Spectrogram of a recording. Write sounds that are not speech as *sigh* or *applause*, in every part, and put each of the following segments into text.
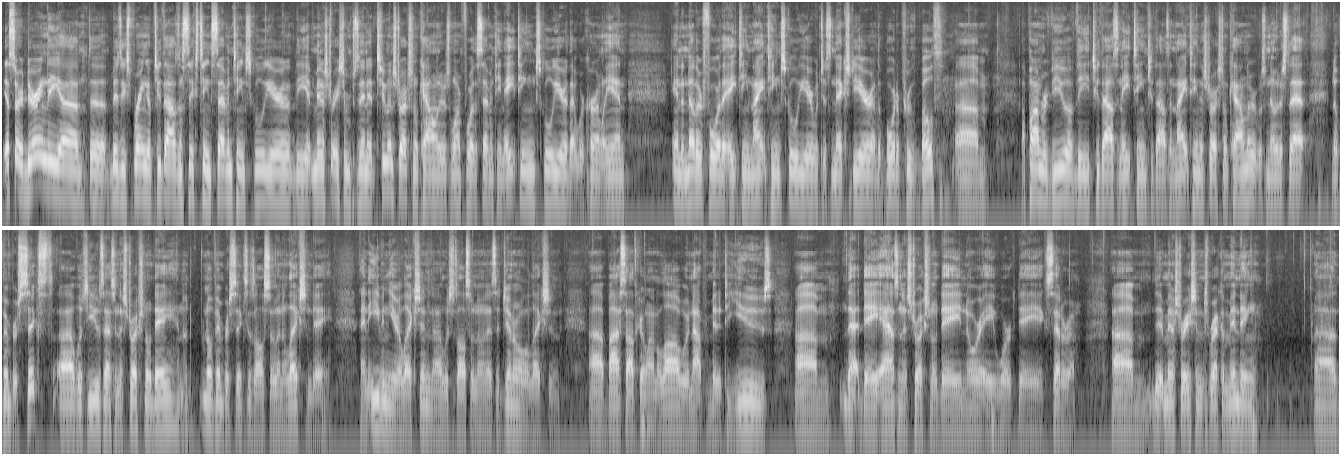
Yes, sir. During the uh, the busy spring of 2016-17 school year, the administration presented two instructional calendars, one for the 17-18 school year that we're currently in, and another for the 18-19 school year, which is next year. The board approved both. Um, upon review of the 2018-2019 instructional calendar, it was noticed that November 6th uh, was used as an instructional day, and November 6th is also an election day, an even year election, uh, which is also known as a general election uh, by South Carolina law, we're not permitted to use um, that day as an instructional day, nor a work day, etc. Um, the administration is recommending uh,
